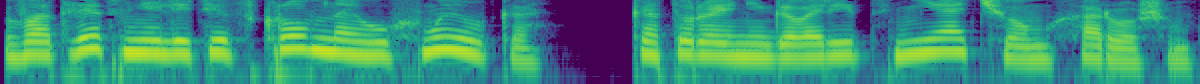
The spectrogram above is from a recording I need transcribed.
В ответ мне летит скромная ухмылка, которая не говорит ни о чем хорошем.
